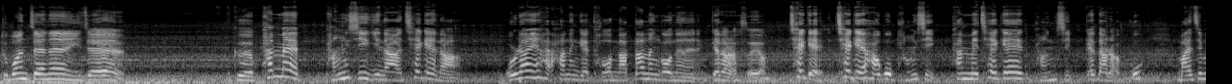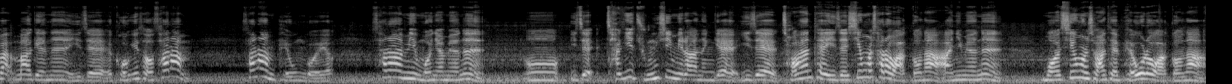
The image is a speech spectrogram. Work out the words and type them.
두 번째는 이제 그 판매 방식이나 체계나 온라인 하- 하는 게 더 낫다는 거는 깨달았어요. 체계, 체계하고 방식, 판매 체계, 방식 깨달았고 마지막에는 이제 거기서 사람, 사람 배운 거예요. 사람이 뭐냐면은 어 이제 자기 중심이라는 게 이제 저한테 이제 식물 사러 왔거나 아니면은 뭐 식물 저한테 배우러 왔거나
